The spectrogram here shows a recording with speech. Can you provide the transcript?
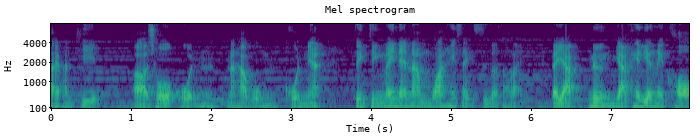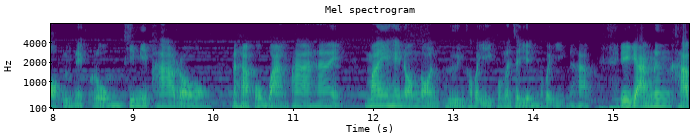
สายพันธุ์ที่โชว์ขนนะครับผมขนเนี่ยจริง ๆ ไม่แนะนำว่าให้ใส่เสื้อเท่าไหร่ แต่อยากหนึ่งอยากให้เลี้ยงในคอกหรือในกรงที่มีผ้ารองนะครับผมวางผ้าให้ ไม่ให้น้องนอนพื้นเข้าไปอีกเพราะมันจะเย็นเข้าไปอีกนะครับ อีกอย่างหนึ่งครับ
